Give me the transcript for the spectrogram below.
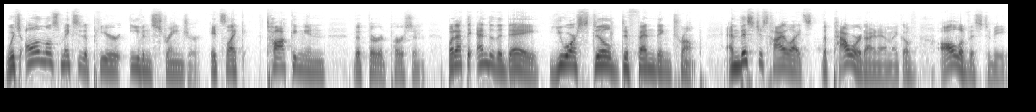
which almost makes it appear even stranger. It's like talking in the third person. But at the end of the day, you are still defending Trump. And this just highlights the power dynamic of all of this to me.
